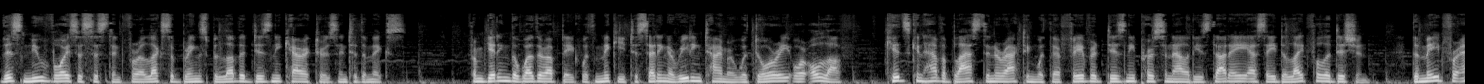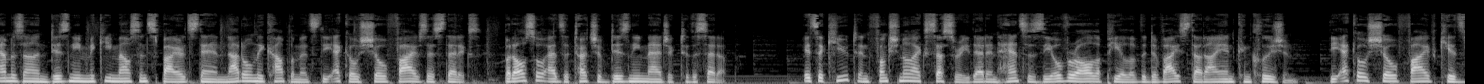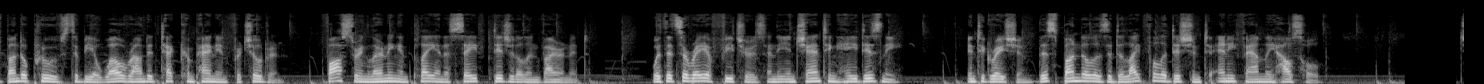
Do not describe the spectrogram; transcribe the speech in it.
This new voice assistant for Alexa brings beloved Disney characters into the mix. From getting the weather update with Mickey to setting a reading timer with Dory or Olaf, kids can have a blast interacting with their favorite Disney personalities. As a delightful addition, the made for Amazon Disney Mickey Mouse inspired stand not only complements the Echo Show 5's aesthetics, but also adds a touch of Disney magic to the setup. It's a cute and functional accessory that enhances the overall appeal of the device. In conclusion, the Echo Show 5 Kids bundle proves to be a well rounded tech companion for children, fostering learning and play in a safe digital environment. With its array of features and the enchanting Hey Disney integration, this bundle is a delightful addition to any family household.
